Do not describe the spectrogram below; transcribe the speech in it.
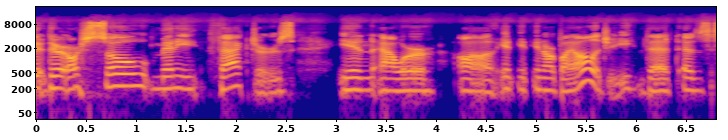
there, there are so many factors in our, uh, in, in our biology that as,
